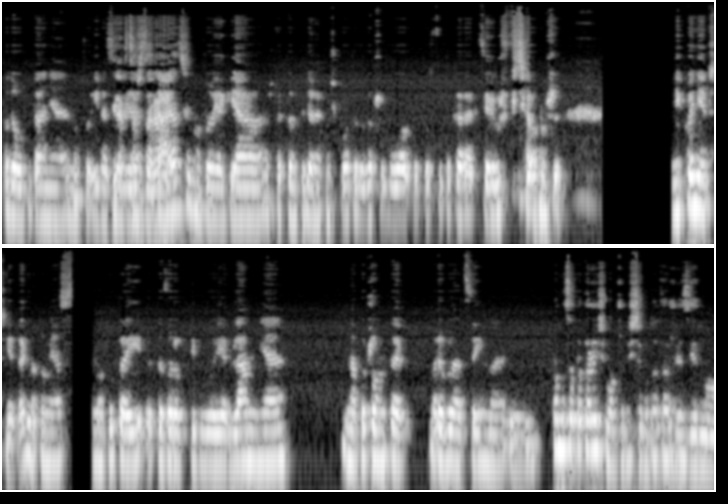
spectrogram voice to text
padało pytanie, no to ile, ile chcesz zarabiać? Tak, no to jak ja, że tak powiem, powiedziałam jakąś kwotę, to zawsze była po prostu taka reakcja, już widziałam, że niekoniecznie, tak? Natomiast no tutaj te zarobki były jak dla mnie na początek rewelacyjne. I... No my zapytaliśmy oczywiście, bo to też jest jedno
